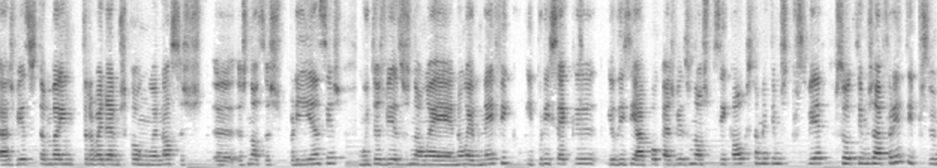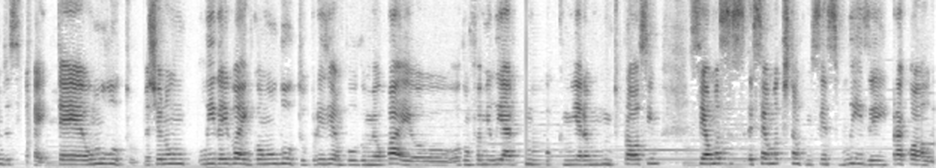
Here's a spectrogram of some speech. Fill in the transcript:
às vezes também trabalharmos com as nossas, eh, as nossas experiências, muitas vezes não é, não é benéfico e por isso é que eu dizia há pouco, às vezes nós psicólogos também temos de perceber a pessoa que temos à frente e percebemos assim, ok, é um luto, mas se eu não lidei bem com o luto, por exemplo, do meu pai ou, ou de um familiar que me era muito próximo, se é uma, se é uma questão que me sensibiliza e para a qual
